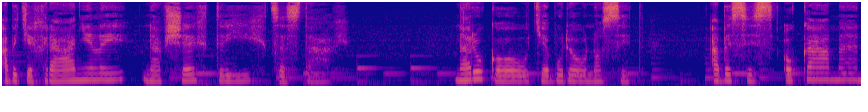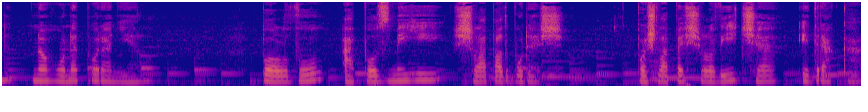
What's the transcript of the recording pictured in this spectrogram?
aby tě chránili na všech tvých cestách. Na rukou tě budou nosit, aby si z okámen nohu neporanil. Polvu a po zmiji šlapat budeš. Pošlapeš lvíče i draka.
